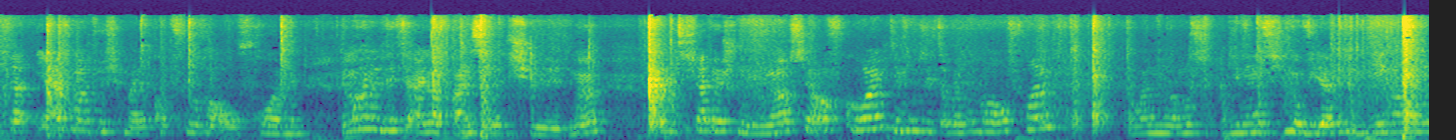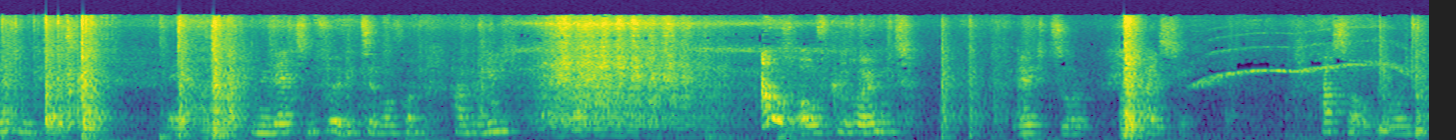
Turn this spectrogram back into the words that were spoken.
ich werde erstmal natürlich meine Kopfhörer aufräumen. Wir machen jetzt einen auf ganz gechillt, ne? Und ich habe ja schon die Nurse hier aufgeräumt, die muss ich jetzt aber nochmal aufräumen. Aber die muss, die muss ich nur wieder hinlegen. Ja, in der letzten Folge Zimmer von haben wir nämlich auch aufgeräumt. Echt so scheiße. Ich hasse aufräumen.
